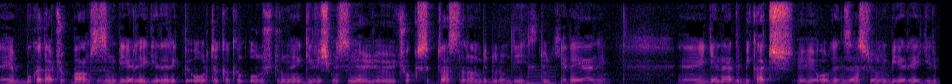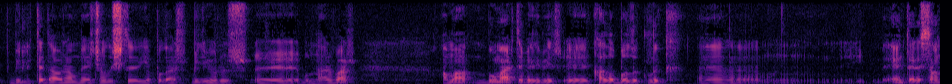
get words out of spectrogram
e, bu kadar çok bağımsızın bir yere gelerek bir ortak akıl oluşturmaya girişmesi e, çok sık rastlanan bir durum değil Türkiye'de. Yani e, genelde birkaç e, organizasyonun bir yere gelip birlikte davranmaya çalıştığı yapılar biliyoruz. E, bunlar var. Ama bu mertebeli bir e, kalabalıklık e, enteresan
